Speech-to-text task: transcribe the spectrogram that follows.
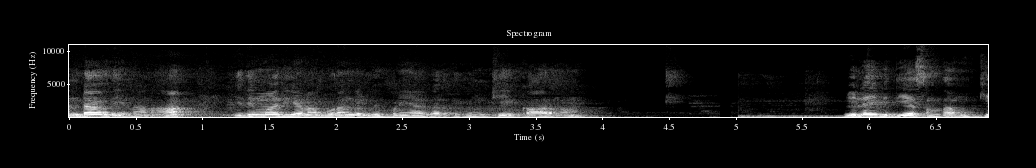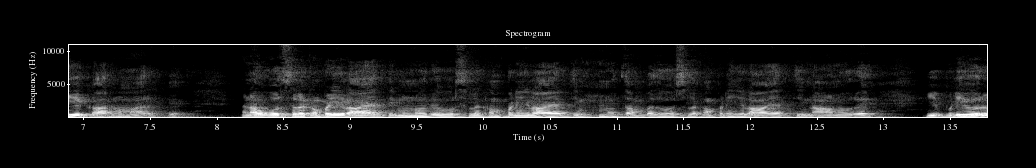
ரெண்டாவது என்னென்னா இது மாதிரியான உரங்கள் விற்பனையாகிறதுக்கு முக்கிய காரணம் விலை வித்தியாசம் தான் முக்கிய காரணமாக இருக்குது ஏன்னா ஒரு சில கம்பெனிகள் ஆயிரத்தி முந்நூறு ஒரு சில கம்பெனிகள் ஆயிரத்தி முந்நூற்றம்பது ஒரு சில கம்பெனிகள் ஆயிரத்தி நானூறு. இப்படி ஒரு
